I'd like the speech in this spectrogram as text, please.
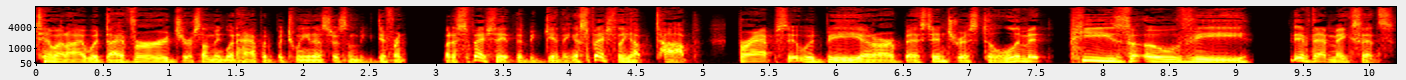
Tim and I would diverge or something would happen between us or something different. But especially at the beginning, especially up top, perhaps it would be in our best interest to limit P's OV, if that makes sense.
